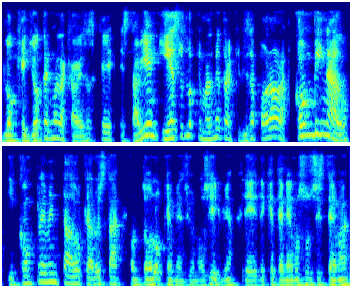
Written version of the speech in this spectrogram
lo que yo tengo en la cabeza es que está bien, y eso es lo que más me tranquiliza por ahora, combinado y complementado, claro está, con todo lo que mencionó Silvia, de, que tenemos un sistema,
